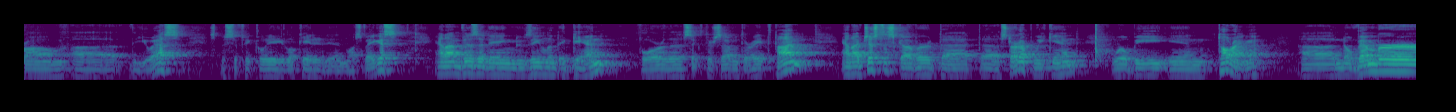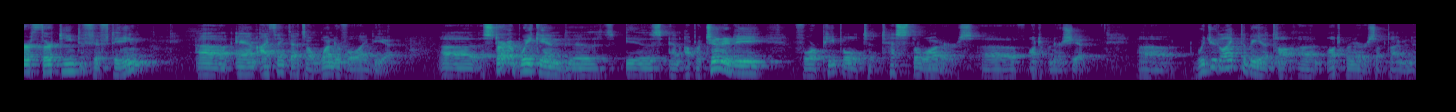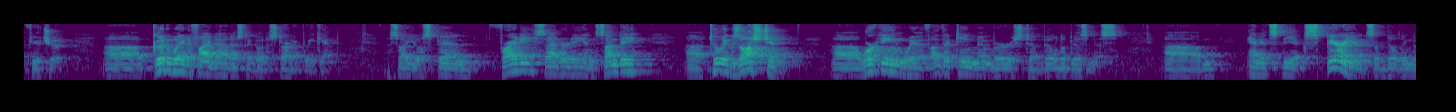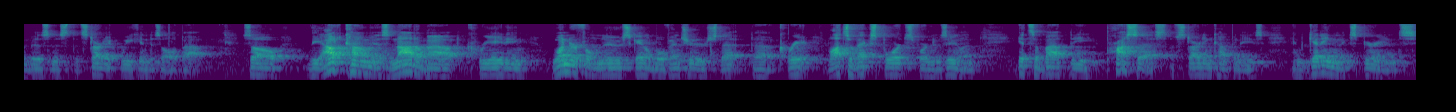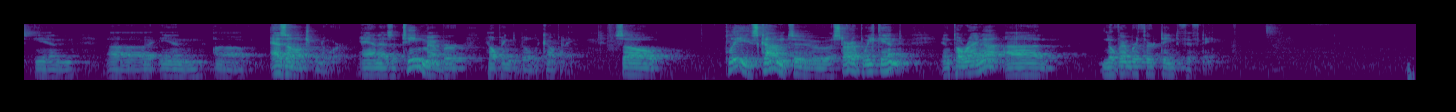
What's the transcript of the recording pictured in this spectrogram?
from uh, the U.S., specifically located in Las Vegas. And I'm visiting New Zealand again for the sixth or seventh or eighth time. And I've just discovered that uh, Startup Weekend will be in Tauranga uh, November 13 to 15. Uh, and I think that's a wonderful idea. Uh, Startup Weekend is, is an opportunity for people to test the waters of entrepreneurship. Uh, would you like to be an entrepreneur sometime in the future? Uh, good way to find out is to go to Startup Weekend. So you'll spend Friday, Saturday, and Sunday uh, to exhaustion uh, working with other team members to build a business. Um, and it's the experience of building the business that Startup Weekend is all about. So the outcome is not about creating wonderful new scalable ventures that uh, create lots of exports for New Zealand. It's about the process of starting companies and getting an experience in, uh, in, uh, as an entrepreneur and as a team member helping to build a company. So please come to Startup Weekend in Tauranga, uh, November 13th to 15th.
